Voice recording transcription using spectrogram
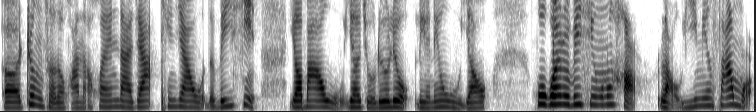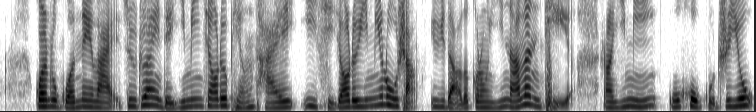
呃政策的话呢，欢迎大家添加我的微信幺八五幺九六六零零五幺，或关注微信公众号“老移民 summer”，关注国内外最专业的移民交流平台，一起交流移民路上遇到的各种疑难问题，让移民无后顾之忧。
